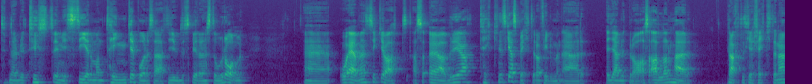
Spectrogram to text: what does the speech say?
typ när det blir tyst i en viss scen och man tänker på det så här att ljudet spelar en stor roll. Eh, och även tycker jag att alltså, övriga tekniska aspekter av filmen är, är jävligt bra. Alltså alla de här praktiska effekterna,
